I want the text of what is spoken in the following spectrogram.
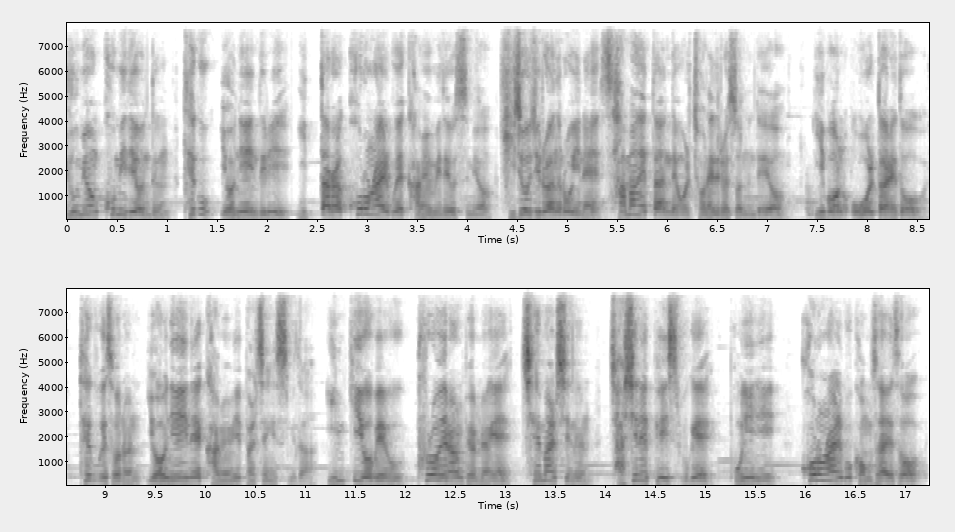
유명 코미디언 등 태국 연예인들이 잇따라 코로나19에 감염이 되었으며 기저질환으로 인해 사망했다는 내용을 전해드렸었는데요. 이번 5월 달에도 태국에서는 연예인의 감염이 발생했습니다. 인기 여배우 프로이라는 별명의 채말 씨는 자신의 페이스북에 본인이 코로나19 검사에서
